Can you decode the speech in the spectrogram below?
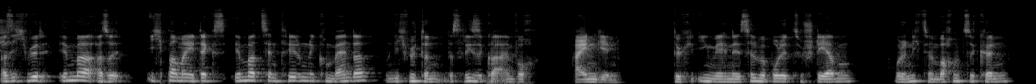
Also ich würde immer, also ich baue meine Decks immer zentriert um den Commander und ich würde dann das Risiko einfach eingehen, durch irgendwelche Silberbulle zu sterben oder nichts mehr machen zu können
